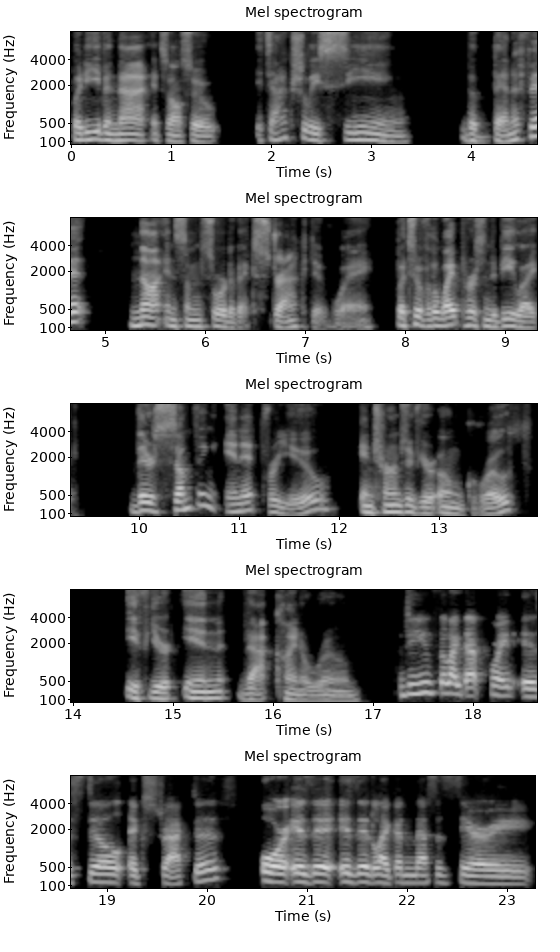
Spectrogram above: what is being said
But even that, it's also, it's actually seeing the benefit, not in some sort of extractive way. But so for the white person to be like, there's something in it for you in terms of your own growth if you're in that kind of room do you feel like that point is still extractive? Or is it is it like a necessary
